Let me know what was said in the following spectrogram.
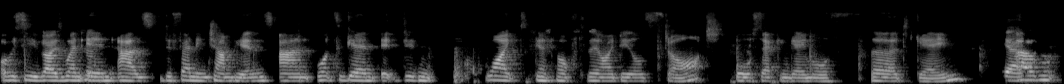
obviously you guys went in as defending champions, and once again it didn't quite get off to the ideal start, or second game or third game. Yeah. Um,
